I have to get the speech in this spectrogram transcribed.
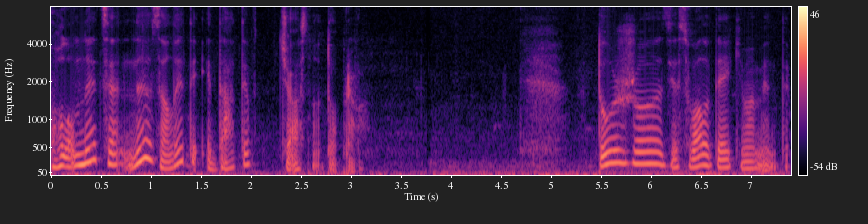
Головне це не залити і дати вчасно добрива. Тож е, з'ясували деякі моменти.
